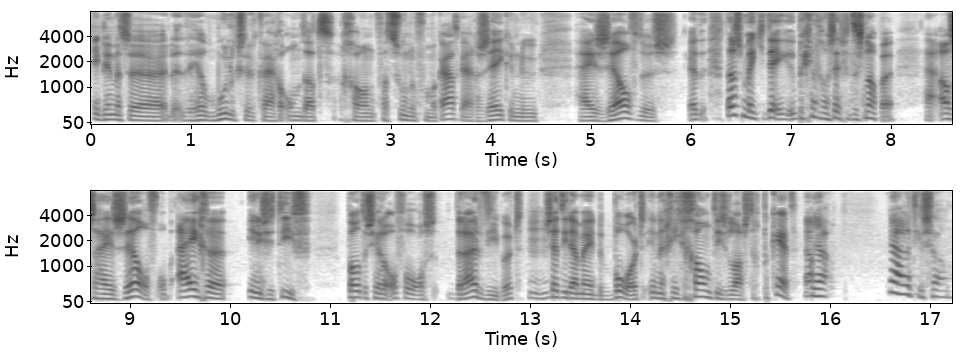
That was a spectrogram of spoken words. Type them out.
Ik denk dat ze het heel moeilijk zullen krijgen om dat gewoon fatsoenlijk voor elkaar te krijgen. Zeker nu hij zelf dus... Dat is een beetje... Ik begin gewoon steeds te snappen. Als hij zelf op eigen initiatief potentiële opvolgers eruit wiebert... Mhm. zet hij daarmee de boord in een gigantisch lastig pakket. Ja. Ja, ja. dat is zo.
